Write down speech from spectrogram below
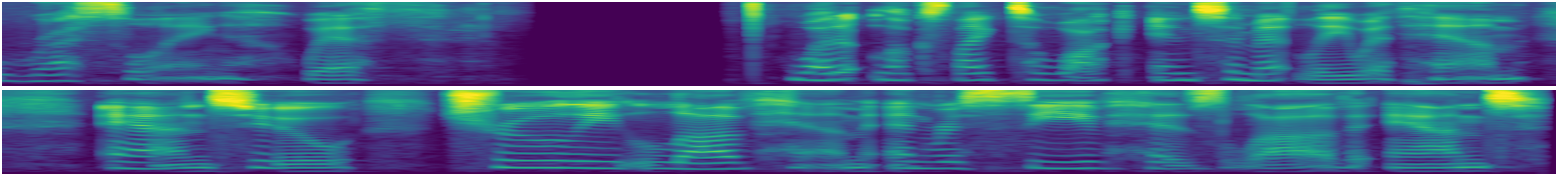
wrestling with what it looks like to walk intimately with Him and to truly love Him and receive His love. And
